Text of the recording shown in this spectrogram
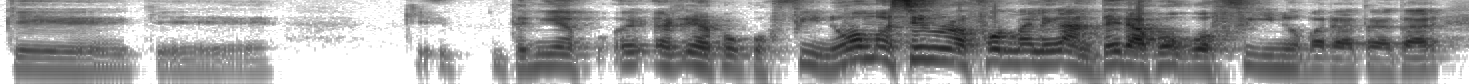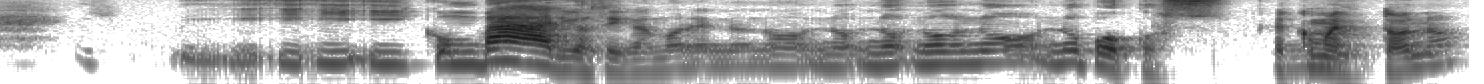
que, que- que tenía, era poco fino. Vamos a decir una forma elegante, era poco fino para tratar. Y, y- y- y con varios, digamos, no, no, no, no, no, no, no pocos. ¿Es como el tono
